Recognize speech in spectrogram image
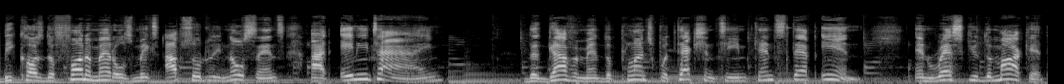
because the fundamentals makes absolutely no sense at any time the government, the plunge protection team can step in and rescue the market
